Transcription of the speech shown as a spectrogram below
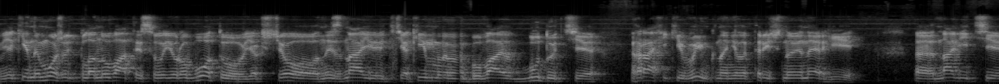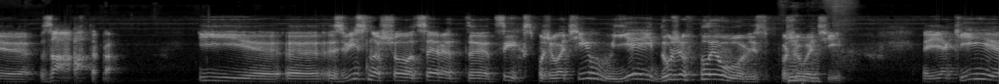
які не можуть планувати свою роботу, якщо не знають, якими бувають будуть е, графіки вимкнення електричної енергії е, навіть е, завтра. І звісно, що серед цих споживачів є і дуже впливові споживачі, які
